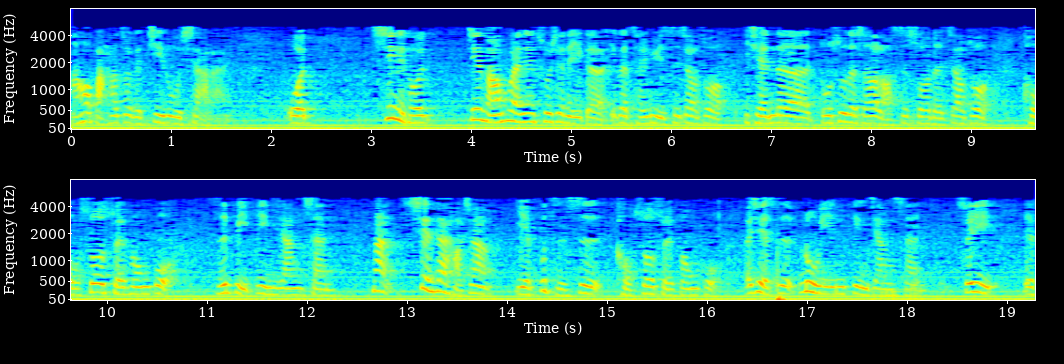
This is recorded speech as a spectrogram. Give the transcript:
然后把它做个记录下来。我心里头今天早上忽然间出现了一个一个成语，是叫做以前的读书的时候老师说的，叫做口说随风过，执笔定江山。那现在好像也不只是口说随风过，而且是录音定江山，所以也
